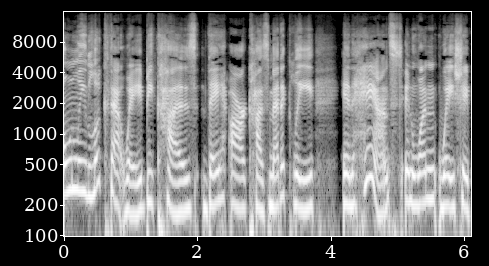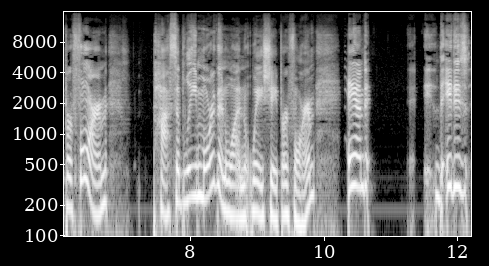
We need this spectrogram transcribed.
only look that way because they are cosmetically enhanced in one way shape or form possibly more than one way shape or form and it is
